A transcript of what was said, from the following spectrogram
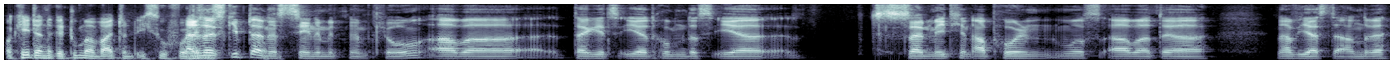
Okay, dann red du mal weiter und ich suche vorher. Also es gibt eine Szene mit einem Klo, aber da geht es eher darum, dass er sein Mädchen abholen muss, aber der, na, wie heißt der andere?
